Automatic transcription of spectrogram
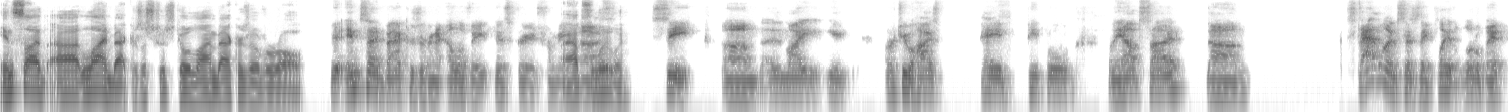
Inside uh linebackers. Let's just go linebackers overall. The inside backers are gonna elevate this grade for me. Uh, Absolutely. C. Um, my our two highest paid people on the outside. Um, Statline says they played a little bit.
